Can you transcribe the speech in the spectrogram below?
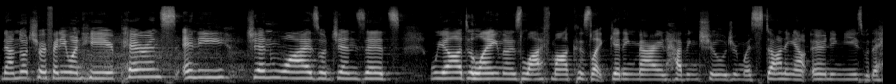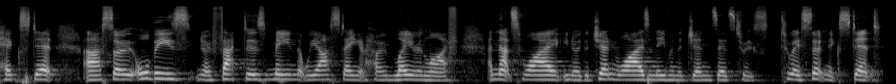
Now, I'm not sure if anyone here, parents, any Gen Ys or Gen Zs, we are delaying those life markers like getting married, having children. We're starting our earning years with a HECS debt. Uh, so, all these you know, factors mean that we are staying at home later in life. And that's why you know, the Gen Ys and even the Gen Zs, to, to a certain extent,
